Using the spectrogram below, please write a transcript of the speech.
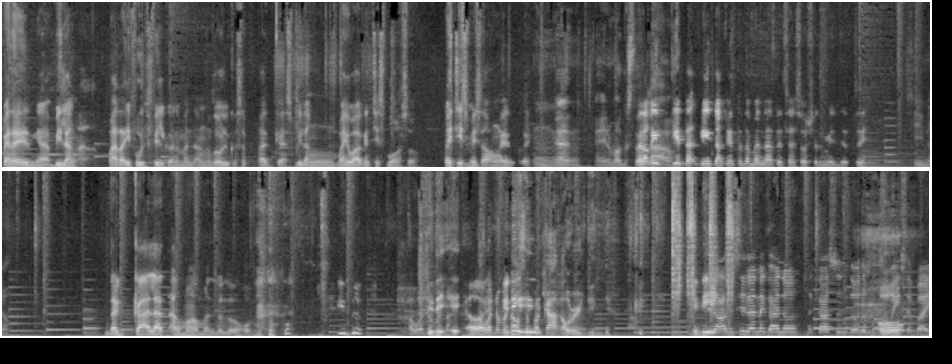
Pero yun nga, bilang, para i-fulfill ko naman ang role ko sa podcast, bilang mahiwagang chismoso. May chismis ako ngayon, pre. Mm, yan. Ayun ang mga gusto Pero kita, kita, kita naman natin sa social media to eh. Sino? Nagkalat ang mga manloloko. Ito. Awa naman, Hindi, na, eh, oh, awa naman hindi, ako sa eh, pagkaka-wording niya. Hindi, Kaya kasi sila nag ano, nagkasundo na Oo. magsabay-sabay.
